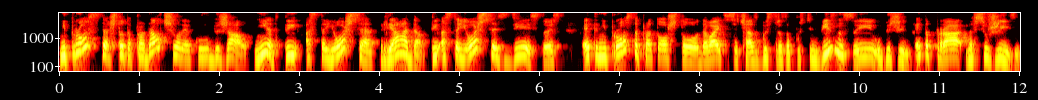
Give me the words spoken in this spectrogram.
не просто что-то продал человеку и убежал. Нет, ты остаешься рядом, ты остаешься здесь. То есть это не просто про то, что давайте сейчас быстро запустим бизнес и убежим. Это про на всю жизнь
